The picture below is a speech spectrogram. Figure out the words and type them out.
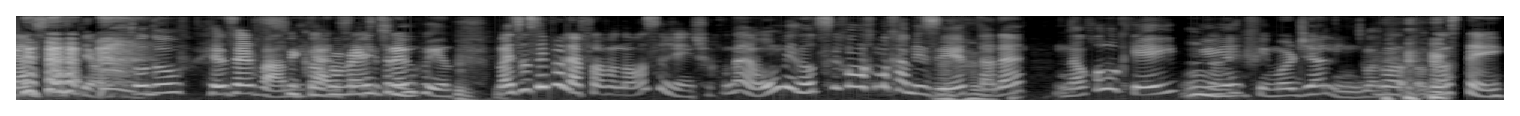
aqui, ó, tudo reservado, Ficou cara, fique tranquilo. Mas eu sempre olhava e falava, nossa, gente, né, um minuto você coloca uma camiseta, né? Não coloquei Uhum. e, enfim, mordi a língua. Go- Gostei.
